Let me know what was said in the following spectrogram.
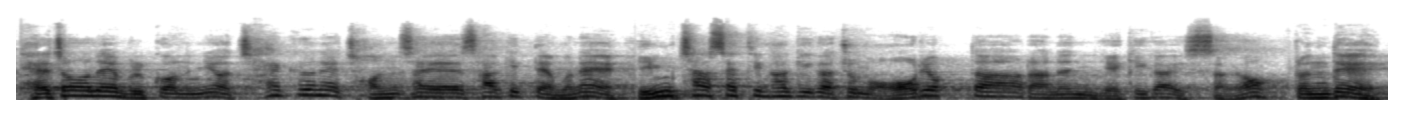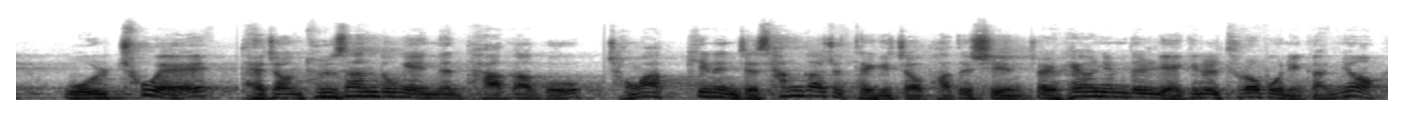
대전의 물건은요, 최근에 전세 사기 때문에 임차 세팅하기가 좀 어렵다라는 얘기가 있어요. 그런데 올 초에 대전 둔산동에 있는 다가구, 정확히는 이제 상가주택이죠. 받으신 저희 회원님들 얘기를 들어보니까요,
